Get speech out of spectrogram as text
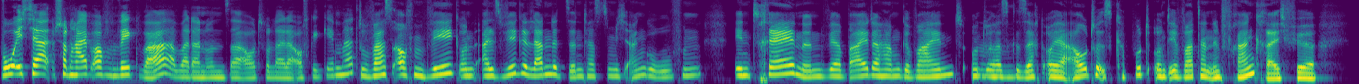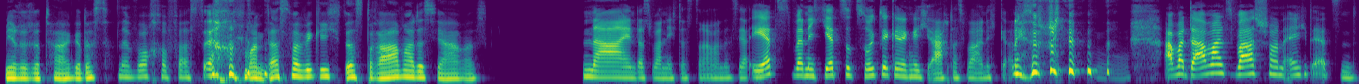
wo ich ja schon halb auf dem Weg war, aber dann unser Auto leider aufgegeben hat. Du warst auf dem Weg und als wir gelandet sind, hast du mich angerufen in Tränen. Wir beide haben geweint und du Mhm. hast gesagt, euer Auto ist kaputt und ihr wart dann in Frankreich für mehrere Tage. Das, Eine Woche fast, ja. Mann, das war wirklich das Drama des Jahres. Nein, das war nicht das Drama des Jahres. Jetzt, wenn ich jetzt so zurückdenke, denke ich, ach, das war eigentlich gar nicht so schlimm. Aber damals war es schon echt ätzend.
